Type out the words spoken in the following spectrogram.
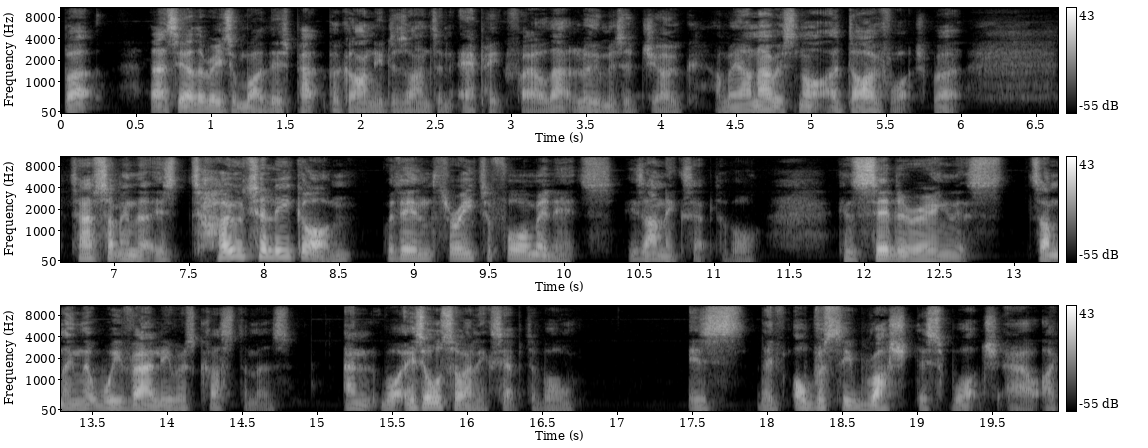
but that's the other reason why this Pagani design's an epic fail. That lume is a joke. I mean, I know it's not a dive watch, but to have something that is totally gone within three to four minutes is unacceptable, considering it's something that we value as customers. And what is also unacceptable is they've obviously rushed this watch out. I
